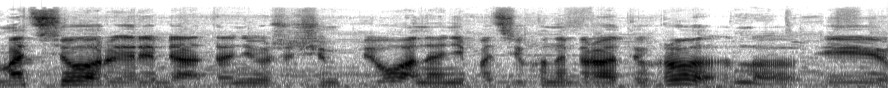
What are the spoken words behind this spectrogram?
матерые ребята, они уже чемпионы, они потиху набирают игру, и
